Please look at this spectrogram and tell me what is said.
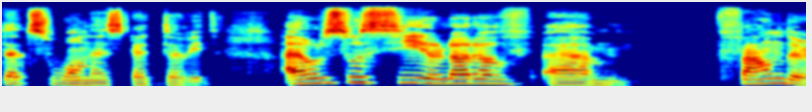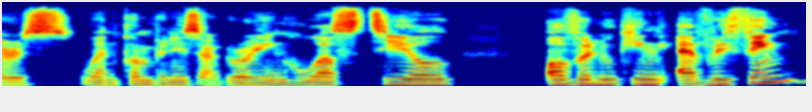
That's one aspect of it. I also see a lot of um, founders when companies are growing who are still overlooking everything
